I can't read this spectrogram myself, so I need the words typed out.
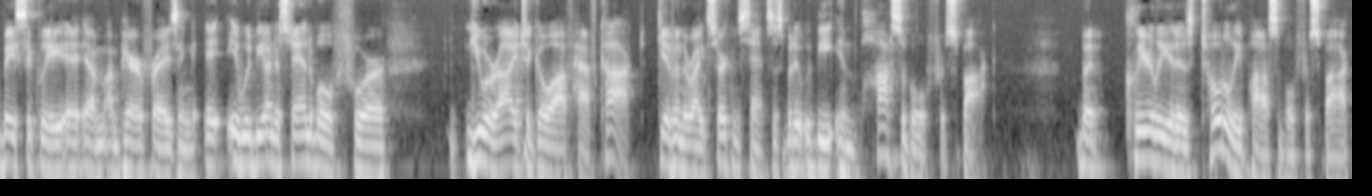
basically, uh, I'm, I'm paraphrasing. It, it would be understandable for you or I to go off half cocked, given the right circumstances, but it would be impossible for Spock. But clearly, it is totally possible for Spock,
